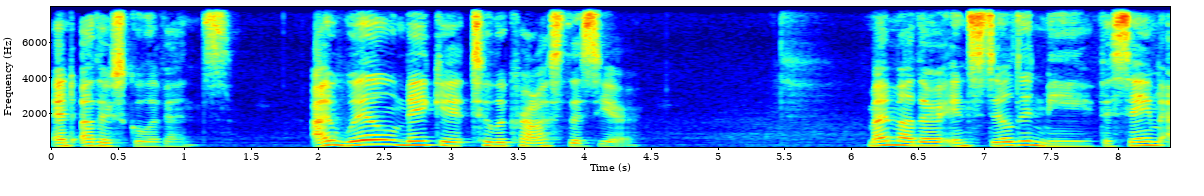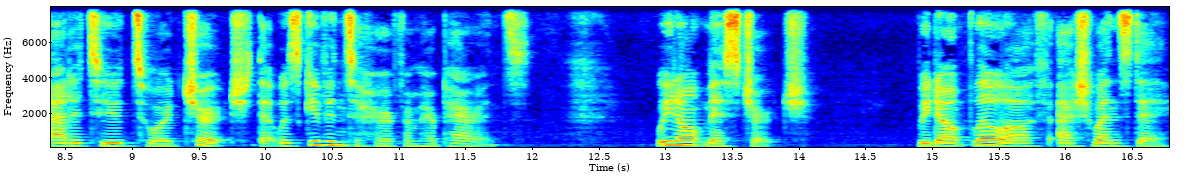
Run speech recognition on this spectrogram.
and other school events. I will make it to lacrosse this year. My mother instilled in me the same attitude toward church that was given to her from her parents. We don't miss church. We don't blow off Ash Wednesday.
